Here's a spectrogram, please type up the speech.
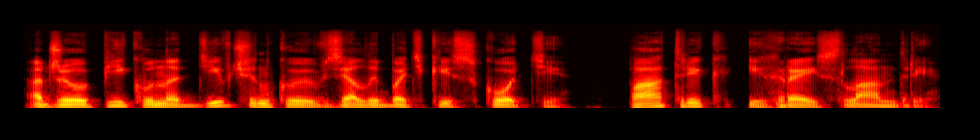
адже опіку над дівчинкою взяли батьки Скотті Патрік і Грейс Ландрі.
